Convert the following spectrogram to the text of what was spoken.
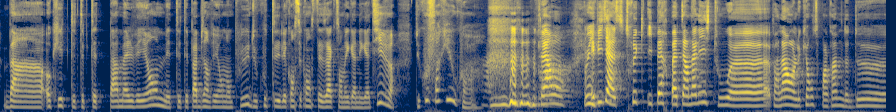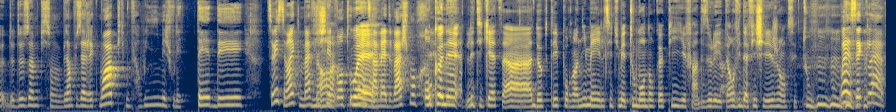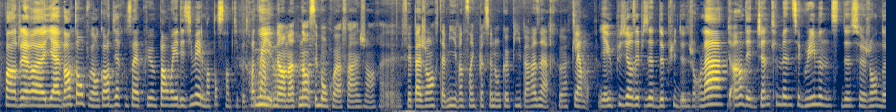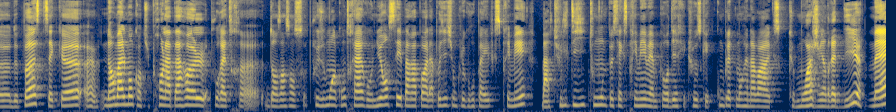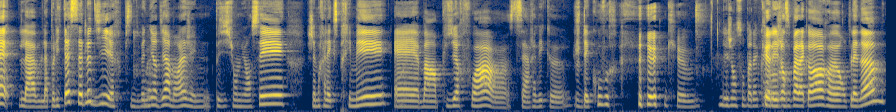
ben ok, t'étais peut-être pas malveillant, mais t'étais pas bienveillant non plus, du coup les conséquences de tes actes sont méga négatives, du coup fuck you quoi. Clairement. Oui. Et puis il y a ce truc hyper paternaliste où, euh, enfin là en l'occurrence, on parle quand même de deux, de deux hommes qui sont bien plus âgés que moi, puis qui me font oui, mais je voulais t'aider. Vous savez, c'est vrai que m'afficher devant tout le monde, ça m'aide vachement. On connaît l'étiquette à adopter pour un email si tu mets tout le monde en copie. Enfin, désolé, t'as envie d'afficher les gens, c'est tout. Ouais, c'est clair. Enfin, dire, euh, il y a 20 ans, on pouvait encore dire qu'on savait plus pas envoyer des emails. Maintenant, c'est un petit peu trop tard. Oui, non, maintenant c'est bon quoi. Enfin, genre, euh, fais pas genre, t'as mis 25 personnes en copie par hasard quoi. Clairement. Il y a eu plusieurs épisodes depuis de ce genre-là. Un des gentleman's agreements de ce genre de, de poste, c'est que euh, normalement, quand tu prends la parole pour être euh, dans un sens plus ou moins contraire ou nuancé par rapport à la position que le groupe a exprimée, bah tu le dis. Tout le monde peut s'exprimer, même pour dire quelque chose qui est complètement rien à voir avec ce que moi je viendrais de dire. Mais la, la politesse, c'est de le dire. Puis de venir dire, bah voilà, j'ai une position nuancée. J'aimerais l'exprimer. Et ben plusieurs fois, euh, c'est arrivé que je découvre que Les gens sont pas d'accord. que les gens sont pas d'accord euh, en plein homme.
